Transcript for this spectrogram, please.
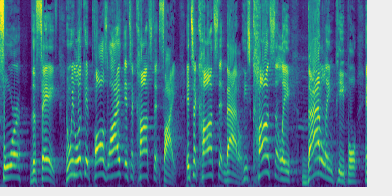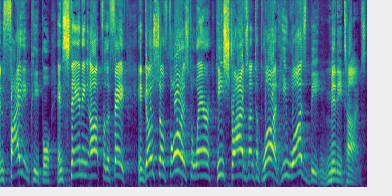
for the faith. And we look at Paul's life, it's a constant fight. It's a constant battle. He's constantly battling people and fighting people and standing up for the faith. It goes so far as to where he strives unto blood. He was beaten many times.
